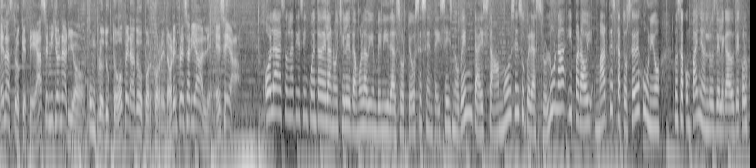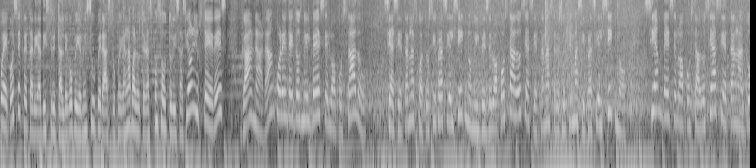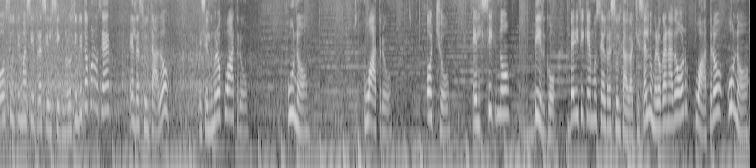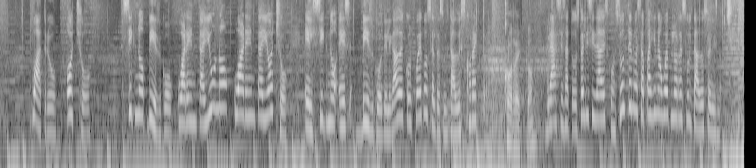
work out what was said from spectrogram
El astro que te hace millonario. Un producto operado por Corredor Empresarial SA. Hola, son las 10.50 de la noche. Les damos la bienvenida al sorteo 6690. Estamos en Superastro Luna y para hoy, martes 14 de junio, nos acompañan los delegados de Coljuegos, Secretaría Distrital de Gobierno y Superastro. Juegan las baloteras con su autorización y ustedes ganarán 42 mil veces lo apostado. Si aciertan las cuatro cifras y el signo, mil veces lo apostado. Si aciertan las tres últimas cifras y el signo, 100 veces lo apostado. Si aciertan las dos últimas cifras y el signo. Los invito a conocer el resultado. Es el número 4. 1, 4, 8, el signo Virgo. Verifiquemos el resultado. Aquí está el número ganador 4, 1, 4, 8. Signo Virgo 41, 48. El signo es Virgo. Delegado de Coljuegos, el resultado es correcto. Correcto. Gracias a todos. Felicidades. Consulte nuestra página web los resultados. Feliz noche.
